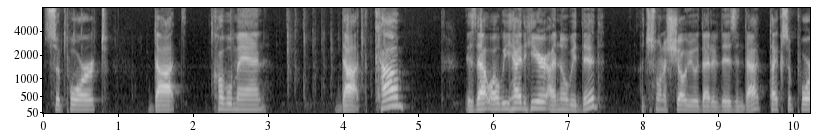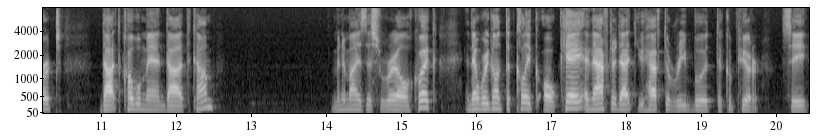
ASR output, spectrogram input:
support dot cobuman dot com. Is that what we had here? I know we did. I just want to show you that it is in that tech support.cobuman.com. Minimize this real quick. And then we're going to click OK. And after that, you have to reboot the computer. See,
